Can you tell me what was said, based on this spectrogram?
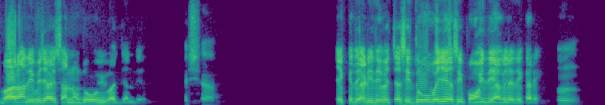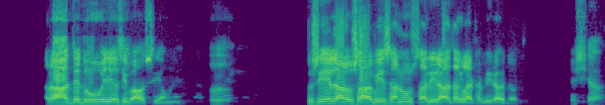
12 ਦੀ ਬਜਾਏ ਸਾਨੂੰ 2 ਵੀ ਵੱਜ ਜਾਂਦੇ ਆ। ਅੱਛਾ। ਇੱਕ ਦਿਹਾੜੀ ਦੇ ਵਿੱਚ ਅਸੀਂ 2 ਵਜੇ ਅਸੀਂ ਪਹੁੰਚਦੇ ਆ ਅਗਲੇ ਦੇ ਘਰੇ। ਹੂੰ। ਰਾਤ ਦੇ 2 ਵਜੇ ਅਸੀਂ ਵਾਪਸੀ ਆਉਣੇ ਆ। ਹੂੰ। ਤੁਸੀਂ ਇਹ ਲਾ ਲਓ ਹਿਸਾਬ ਵੀ ਸਾਨੂੰ ਸਾਰੀ ਰਾਤ ਅਗਲਾ ਠੱਲੀ ਰੱਖਦਾ। ਅੱਛਾ।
